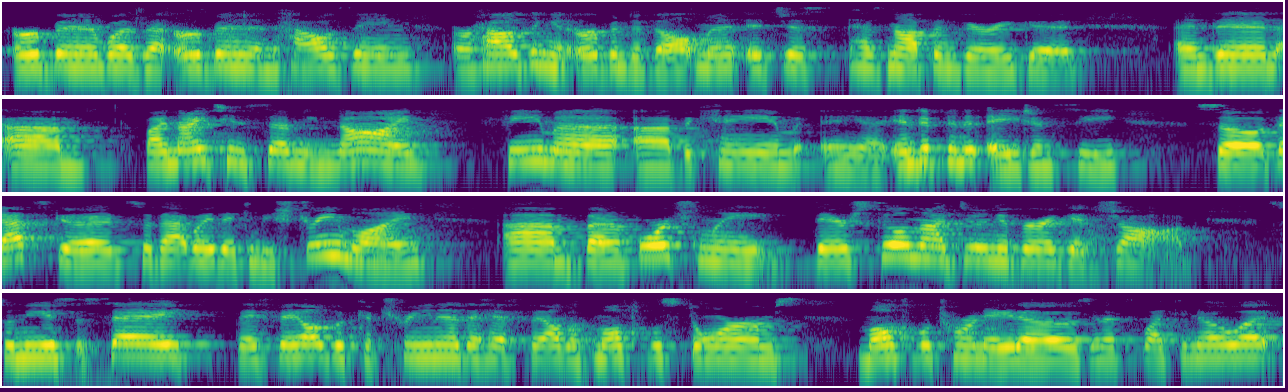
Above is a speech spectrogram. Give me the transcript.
urban was that urban and housing or housing and urban development. It just has not been very good. And then um, by 1979, FEMA uh, became a, a independent agency, so that's good. So that way they can be streamlined. Um, but unfortunately, they're still not doing a very good job. So needless to say, they failed with Katrina. They have failed with multiple storms, multiple tornadoes, and it's like, you know what?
